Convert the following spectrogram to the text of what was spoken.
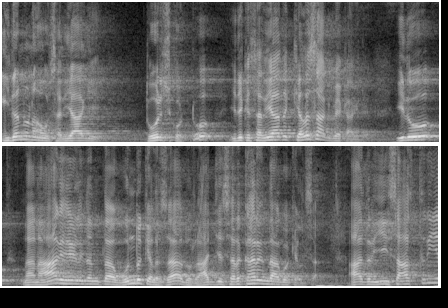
ಇದನ್ನು ನಾವು ಸರಿಯಾಗಿ ತೋರಿಸಿಕೊಟ್ಟು ಇದಕ್ಕೆ ಸರಿಯಾದ ಕೆಲಸ ಆಗಬೇಕಾಗಿದೆ. ಇದು ನಾನು ಆಗ ಹೇಳಿದಂಥ ಒಂದು ಕೆಲಸ, ಅದು ರಾಜ್ಯ ಸರ್ಕಾರದಿಂದ ಆಗುವ ಕೆಲಸ. ಆದರೆ ಈ ಶಾಸ್ತ್ರೀಯ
